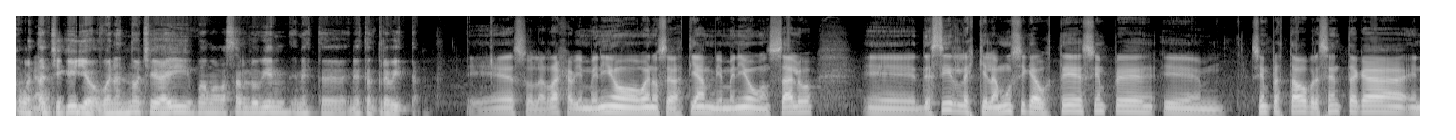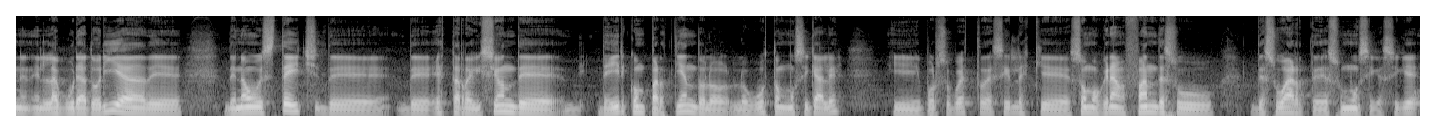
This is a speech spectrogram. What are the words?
¿Cómo están chiquillos? Buenas noches ahí, vamos a pasarlo bien en, este, en esta entrevista. Eso, la raja, bienvenido, bueno Sebastián, bienvenido Gonzalo. Eh, decirles que la música de ustedes siempre, eh, siempre ha estado presente acá en, la curatoría de, de Now Stage, de, esta revisión de, ir compartiendo los gustos musicales y por supuesto decirles que somos gran fan de su, de su arte, de su música, así que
